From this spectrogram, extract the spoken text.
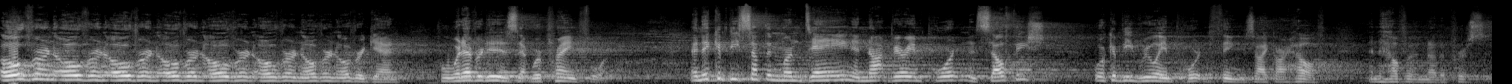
over and over and over and over and over and over and over and over again for whatever it is that we're praying for. And it could be something mundane and not very important and selfish, or it could be really important things like our health and the health of another person.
